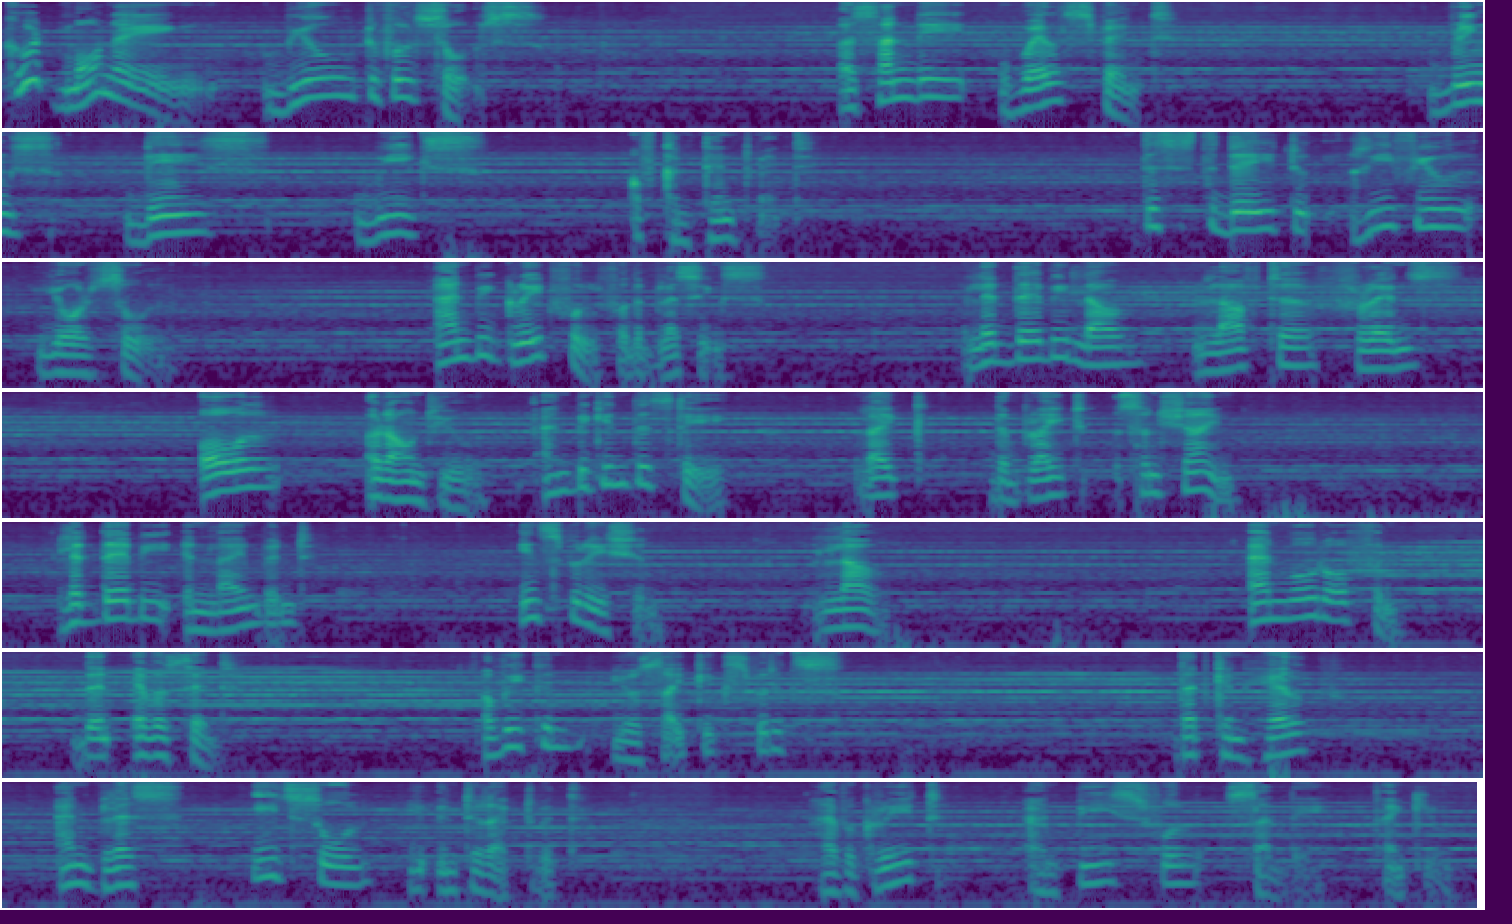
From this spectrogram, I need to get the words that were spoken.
Good morning, beautiful souls. A Sunday well spent brings days, weeks of contentment. This is the day to refuel your soul and be grateful for the blessings. Let there be love, laughter, friends, all around you and begin this day like the bright sunshine. Let there be enlightenment, inspiration, love, and more often than ever said, awaken your psychic spirits that can help and bless each soul you interact with. Have a great and peaceful Sunday. Thank you.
